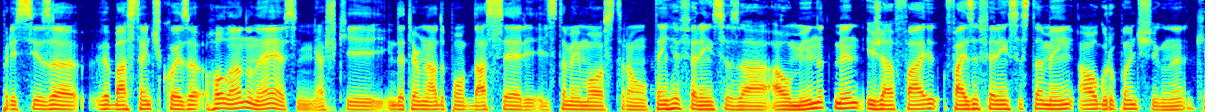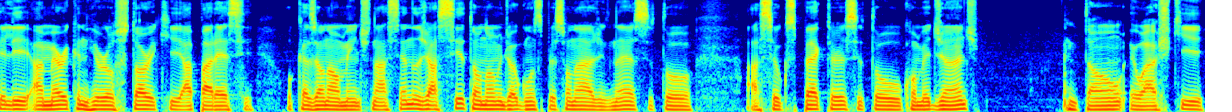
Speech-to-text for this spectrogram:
precisa ver bastante coisa rolando, né? Assim, acho que em determinado ponto da série eles também mostram, tem referências a, ao Minutemen e já faz, faz referências também ao grupo antigo, né? Aquele American Hero Story que aparece ocasionalmente nas cenas já cita o nome de alguns personagens, né? Citou a Silk Spectre, citou o comediante. Então, eu acho que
